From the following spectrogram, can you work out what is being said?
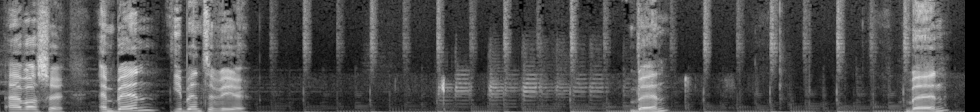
hij was er. En Ben, je bent er weer. Ben? Ben?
